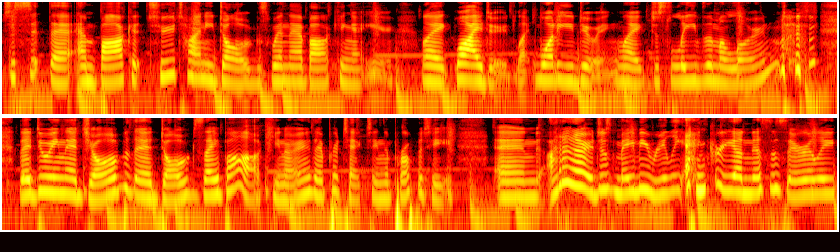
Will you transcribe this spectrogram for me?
to sit there and bark at two tiny dogs when they're barking at you? Like, why, dude? Like, what are you doing? Like, just leave them alone? they're doing their job, they're dogs, they bark, you know, they're protecting the property. And I don't know, it just made me really angry unnecessarily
